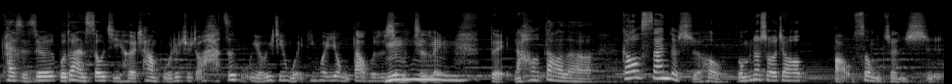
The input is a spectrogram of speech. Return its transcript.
开始，就是不断收集合唱谱，我就觉得啊，这有一天我一定会用到或者什么之类。嗯、对，然后到了高三的时候，我们那时候叫保送甄试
